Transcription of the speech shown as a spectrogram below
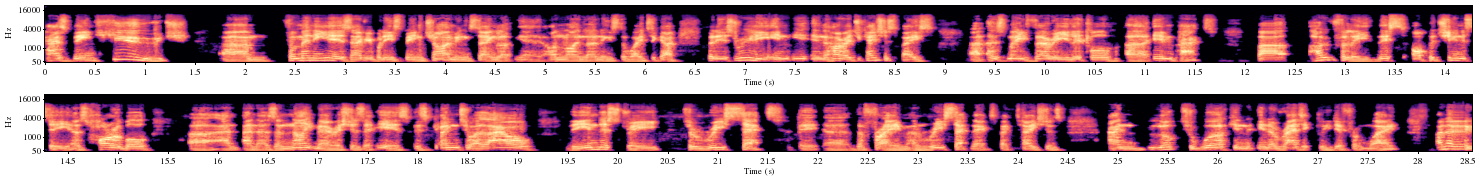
has been huge um, for many years, and everybody's been chiming saying, look, yeah, online learning is the way to go. But it's really in, in the higher education space uh, has made very little uh, impact. But hopefully, this opportunity, as horrible uh, and, and as a nightmarish as it is, is going to allow the industry to reset it, uh, the frame and reset the expectations and look to work in, in a radically different way. I know,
